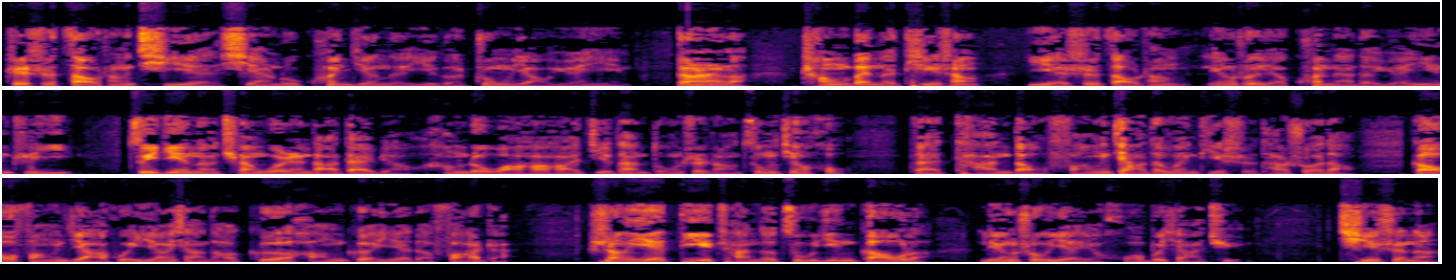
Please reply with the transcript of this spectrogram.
这是造成企业陷入困境的一个重要原因。当然了，成本的提升也是造成零售业困难的原因之一。最近呢，全国人大代表、杭州娃哈哈集团董事长宗庆后在谈到房价的问题时，他说道：“高房价会影响到各行各业的发展。”商业地产的租金高了，零售业也活不下去。其实呢，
